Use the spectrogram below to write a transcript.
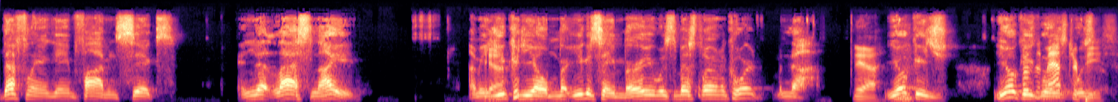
definitely in game five and six, and yet last night, I mean, Yeah. you could yell, you could say Murray was the best player on the court, but nah, Yeah. Jokic, was Jokic a was, was masterpiece.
